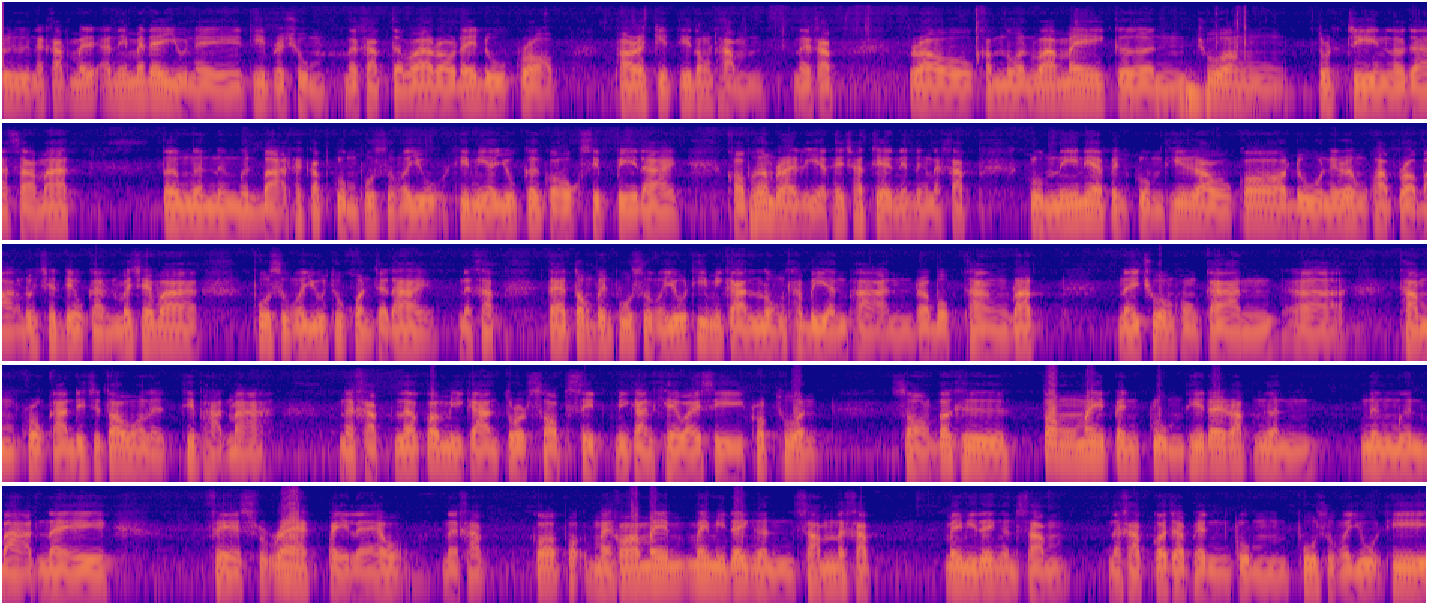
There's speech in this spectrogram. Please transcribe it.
รือนะครับไม่อันนี้ไม่ได้อยู่ในที่ประชุมนะครับ แต่ว่าเราได้ดูกรอบภารกิจที่ต้องทำนะครับ เราคำนวณว่าไม่เกินช่วงตรุษจีนเราจะสามารถเติมเงิน 10,000 บาทให้กับกลุ่มผู้สูงอายุที่มีอายุเกินกว่า 60 ปีได้ ขอเพิ่มรายละเอียดให้ชัดเจนนิดนึงนะครับ กลุ่มนี้เนี่ยเป็นกลุ่มที่เราก็ดูในเรื่องของความเปราะบางด้วยเช่นเดียวกัน ไม่ใช่ว่าผู้สูงอายุทุกคนจะได้นะครับ แต่ต้องเป็นผู้สูงอายุที่มีการลงทะเบียนผ่านระบบทางรัฐในช่วงของการ ทำโครงการดิจิทัลวอลเล็ตที่ผ่านมานะครับแล้วก็มีการตรวจสอบสิทธิ์มีการ KYC ครบถ้วนสองก็คือต้องไม่เป็นกลุ่มที่ได้รับเงิน 10,000 บาทในเฟสแรกไปแล้วนะครับก็หมายความว่าไม่ไม่มีได้เงินซ้ำนะครับ ไม่มีได้เงินซ้ำนะครับ ก็จะเป็นกลุ่มผู้สูงอายุที่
